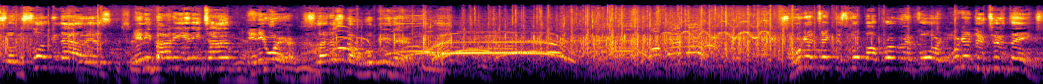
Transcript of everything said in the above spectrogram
So the slogan now is anybody, anytime, anywhere. Just let us know. We'll be there. All right? So we're going to take this football program forward, and we're going to do two things.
